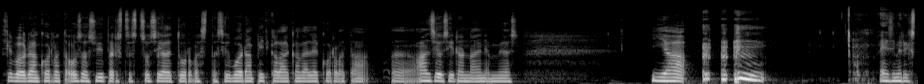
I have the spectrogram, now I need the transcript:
sillä voidaan korvata osa syyperusteista sosiaaliturvasta, sillä voidaan pitkällä aikavälillä korvata ansiosidonnainen myös. Ja esimerkiksi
